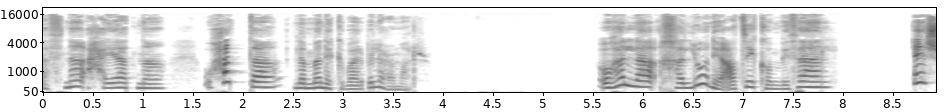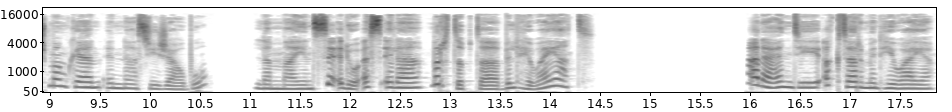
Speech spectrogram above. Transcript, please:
أثناء حياتنا وحتى لما نكبر بالعمر. وهلأ خلوني أعطيكم مثال إيش ممكن الناس يجاوبوا لما ينسألوا أسئلة مرتبطة بالهوايات؟ أنا عندي أكثر من هواية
